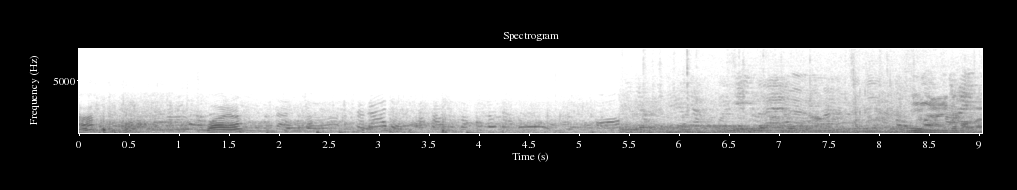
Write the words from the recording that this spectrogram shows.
ฮะว่าไงนี่ไงก็บอกแล้ว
